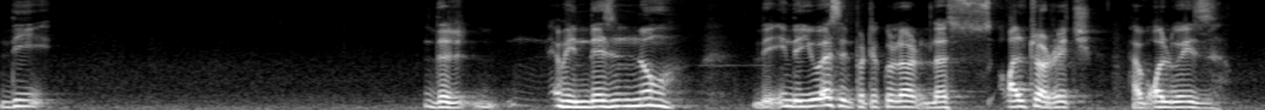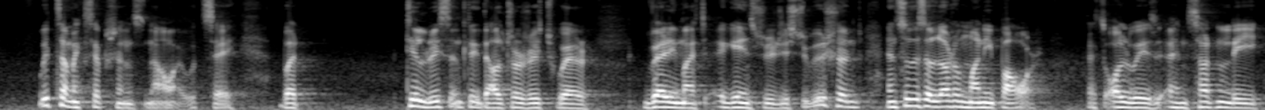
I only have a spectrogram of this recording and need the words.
the the I mean, there's no the, in the U.S. in particular, the ultra rich have always, with some exceptions now, I would say, but till recently, the ultra rich were very much against redistribution, and so there's a lot of money power. That's always, and certainly,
